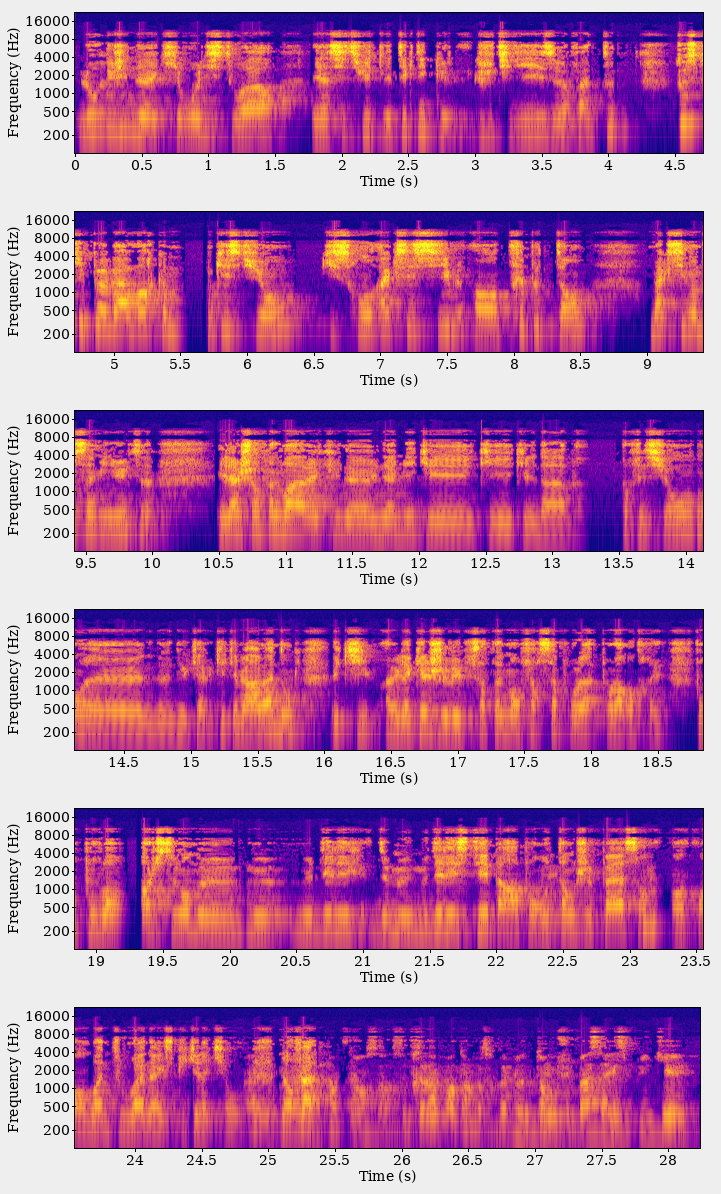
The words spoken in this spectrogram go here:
l'origine de l'Akiro, l'histoire, et ainsi de suite, les techniques que, j'utilise, enfin tout, tout ce qu'ils peuvent avoir comme questions qui seront accessibles en très peu de temps maximum 5 minutes. Et là, je suis en train de voir avec une, une amie qui est, qui, est, qui est dans la profession, euh, de, qui est caméraman, donc, et qui, avec laquelle je vais certainement faire ça pour la, pour la rentrée, pour pouvoir justement me, me, me, de me, délester par rapport au temps que je passe en one-to-one à expliquer la c'est très, enfin, c'est très important parce qu'en fait, le temps que tu passes à expliquer,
